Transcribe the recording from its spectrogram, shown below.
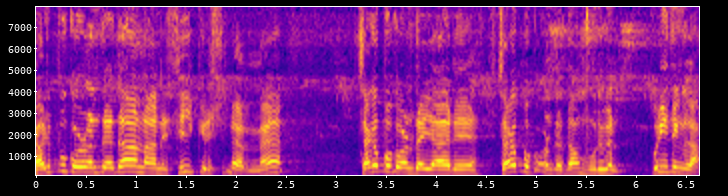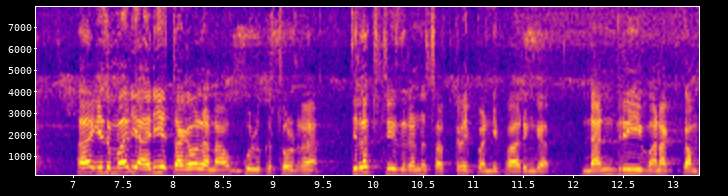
கருப்பு குழந்தை தான் நான் ஸ்ரீகிருஷ்ணர்னு. சிகப்பு குழந்தை யார்? சிகப்பு குழந்தை தான் முருகன். புரியுதுங்களா? இது மாதிரி அரிய தகவலை நான் உங்களுக்கு சொல்கிறேன் திலக் ஸ்ரீதரன்னு சப்ஸ்கிரைப் பண்ணி பாருங்கள் நன்றி வணக்கம்.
